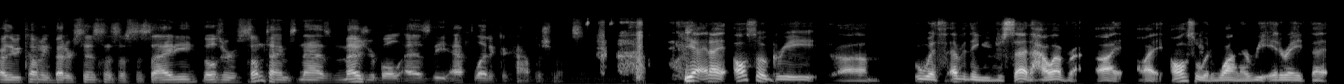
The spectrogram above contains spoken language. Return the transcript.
Are they becoming better citizens of society? Those are sometimes not as measurable as the athletic accomplishments. Yeah, and I also agree um, with everything you just said. However, I I also would want to reiterate that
